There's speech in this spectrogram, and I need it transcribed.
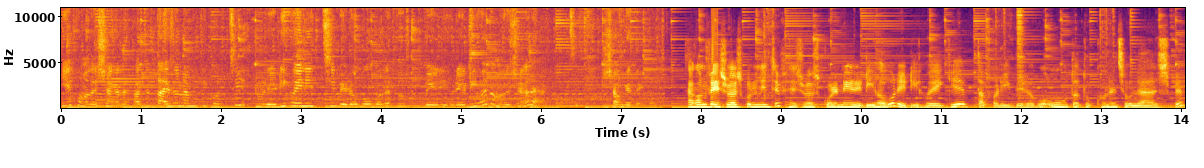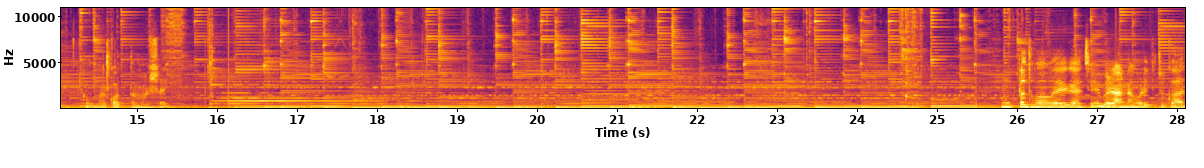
গিয়ে তোমাদের সঙ্গে দেখা হচ্ছে। তাই জন্য আমি কি করছি, একটু রেডি হয়ে নিচ্ছি, বেরোবো বলে তো রেডি হয়ে তোমাদের সঙ্গে দেখা করছি। সঙ্গে দেখো এখন ফেস ওয়াশ করে নিচ্ছে ফেস ওয়াশ করে নিয়ে রেডি হব রেডি হয়ে গিয়ে তারপরেই বেরোবো। ও ততক্ষণে চলে আসবে তোমার কর্তা মশাই মুখটা ধোয়া হয়ে গেছে, এবার রান্নাঘরে কিছু কাজ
